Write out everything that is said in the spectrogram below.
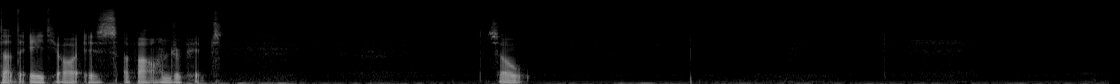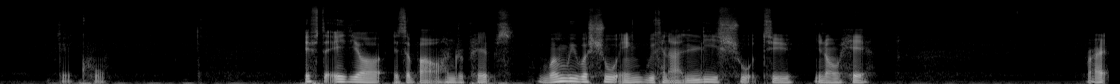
that the ADR is about 100 pips. So Okay, cool. If the ADR is about 100 pips, when we were shorting, we can at least short to, you know, here. Right?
